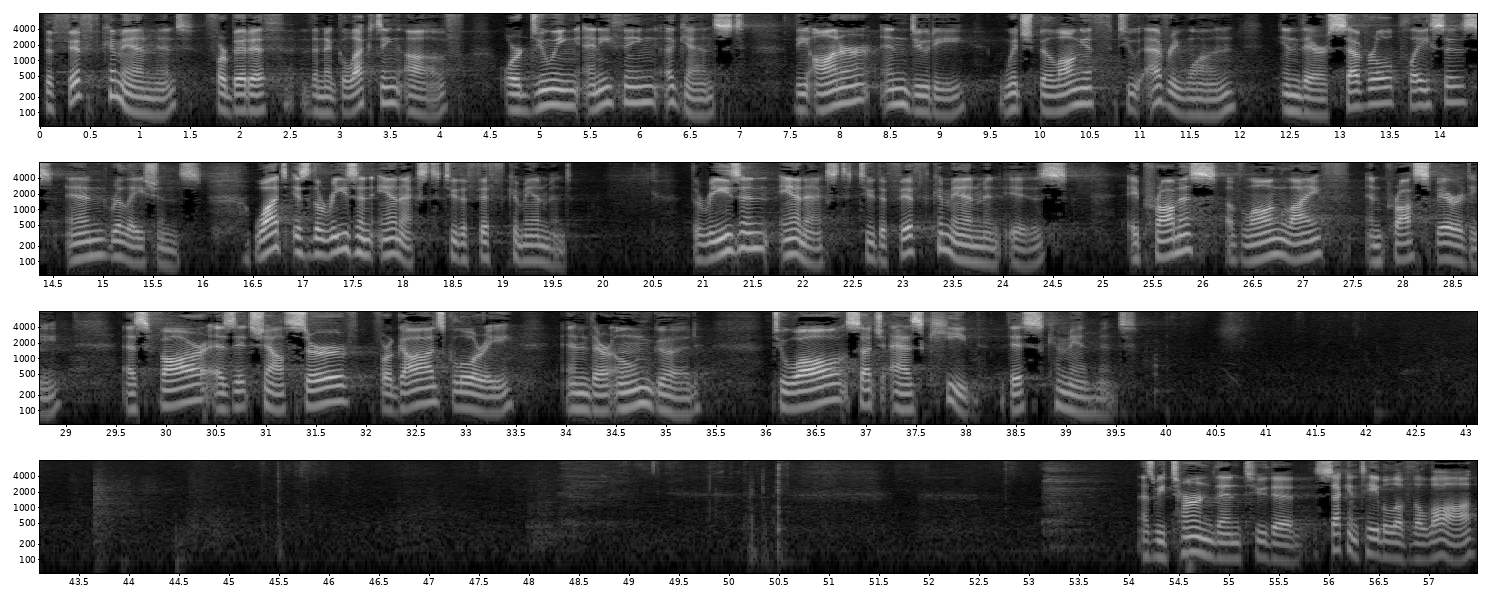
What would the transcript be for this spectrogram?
The fifth commandment forbiddeth the neglecting of or doing anything against the honor and duty which belongeth to everyone in their several places and relations. What is the reason annexed to the fifth commandment? The reason annexed to the fifth commandment is a promise of long life and prosperity as far as it shall serve for God's glory and their own good to all such as keep this commandment. As we turn then to the second table of the law,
